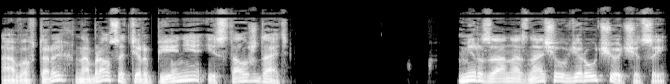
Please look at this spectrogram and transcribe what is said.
а во-вторых, набрался терпения и стал ждать. Мирза назначил вероучетчицей.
